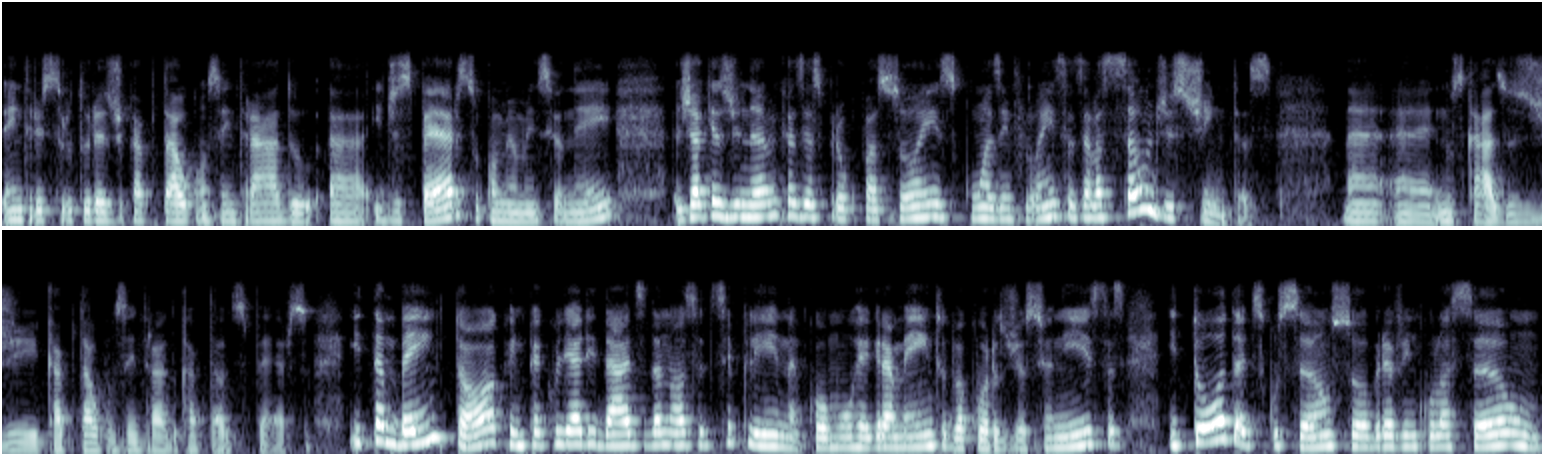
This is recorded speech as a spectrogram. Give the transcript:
entre estruturas de capital concentrado uh, e disperso, como eu mencionei, já que as dinâmicas e as preocupações com as influências elas são distintas né, é, nos casos de capital concentrado, capital disperso. E também toca em peculiaridades da nossa disciplina, como o regramento do acordo de acionistas e toda a discussão sobre a vinculação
